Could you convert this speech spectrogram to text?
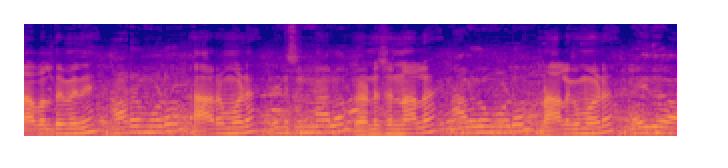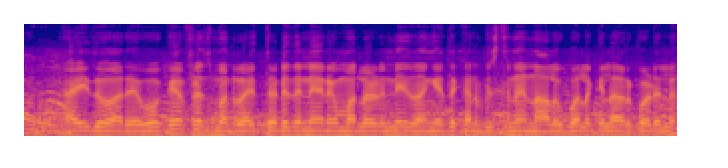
డబల్ తొమ్మిది? ఆరు మూడు. ఆరు మూడు? రెండు సున్నాలు. రెండు సున్నాలు? నాలుగు మూడు. నాలుగు మూడు? ఐదు ఆరు. ఐదు ఆరు. ఓకే ఫ్రెండ్స్ మరి రైతు అయితే నేరుగా మాట్లాడండి. ఈ విధంగా అయితే కనిపిస్తున్నాయి నాలుగు పళ్ళ కిలారి కోడలు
